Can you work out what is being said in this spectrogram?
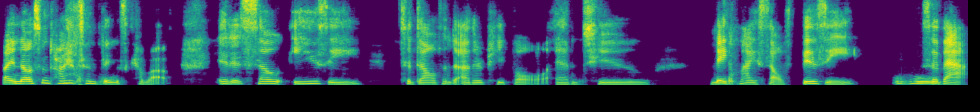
but I know sometimes when things come up, it is so easy to delve into other people and to make myself busy mm-hmm. so that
